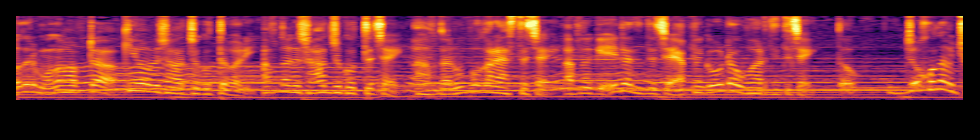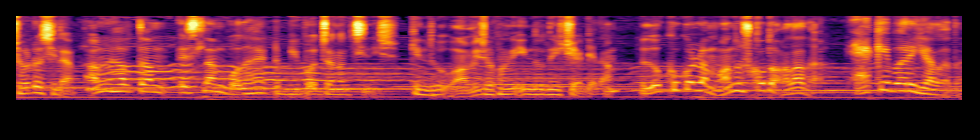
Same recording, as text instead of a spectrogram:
ওদের মনোভাবটা কীভাবে সাহায্য করতে পারি? আপনাকে সাহায্য করতে চাই, আপনার উপকারে আসতে চাই, আপনাকে এটা দিতে চাই, আপনাকে ওটা উপহার দিতে চাই। তো যখন আমি ছোট ছিলাম, আমি ভাবতাম ইসলাম বোধহয় একটা বিপজ্জনক জিনিস। কিন্তু আমি যখন ইন্দোনেশিয়া গেলাম, লক্ষ্য করলাম মানুষ কত আলাদা, একেবারেই আলাদা।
